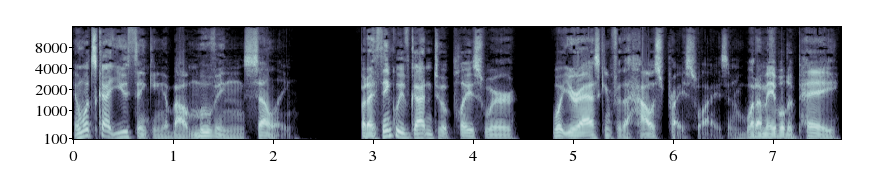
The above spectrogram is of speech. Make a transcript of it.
and what's got you thinking about moving, selling. But I think we've gotten to a place where what you're asking for the house price wise and what I'm able to pay,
